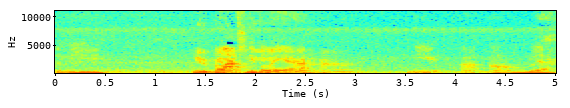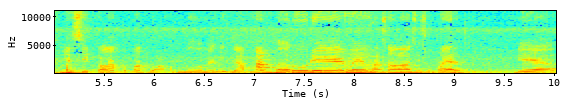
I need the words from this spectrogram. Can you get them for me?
lebih Mirip telat sih. gitu lah ya jadi alhamdulillahnya sih kelar tepat waktu nah di belakang baru deh Hmm. banyak masalah si supplier dia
